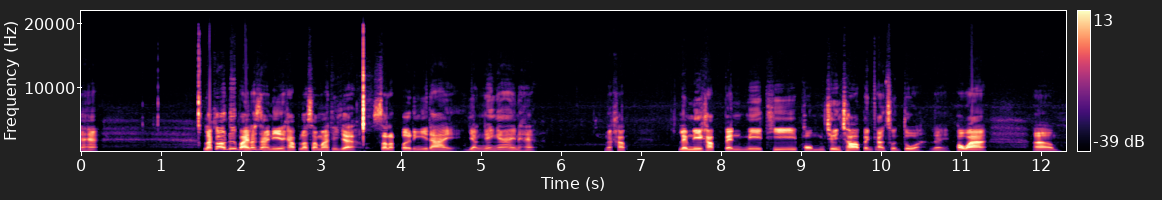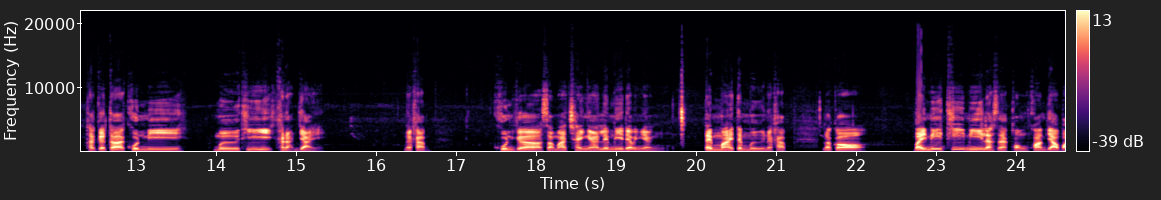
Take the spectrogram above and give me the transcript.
นะฮะแล้วก็ด้วยใบลักษณะนี้นะครับเราสามารถที่จะสลัดเปิดอย่างนี้ได้อย่างง่าย ๆนะฮะนะครับเล่มนี้ครับเป็นมีดที่ผมชื่นชอบเป็นการส่วนตัวเลย เพราะว่าถ้าเกิดถ้าคุณมี มือที่ขนาดใหญ่นะครับ คุณก็สามารถใช้งานเล่มนี้ได้เป็นอย่างเต็มไม้เต็มมือนะครับ แล้วก็ใบมีดที่มีลักษณะของความยาวใบ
